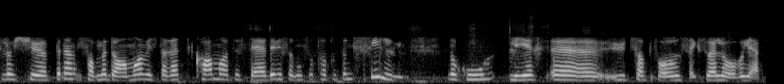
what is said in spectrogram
til å kjøpe den samme dama hvis det er et kamera til stede, hvis som har tatt opp en film når hun blir eh, utsatt for seksuelle overgrep.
